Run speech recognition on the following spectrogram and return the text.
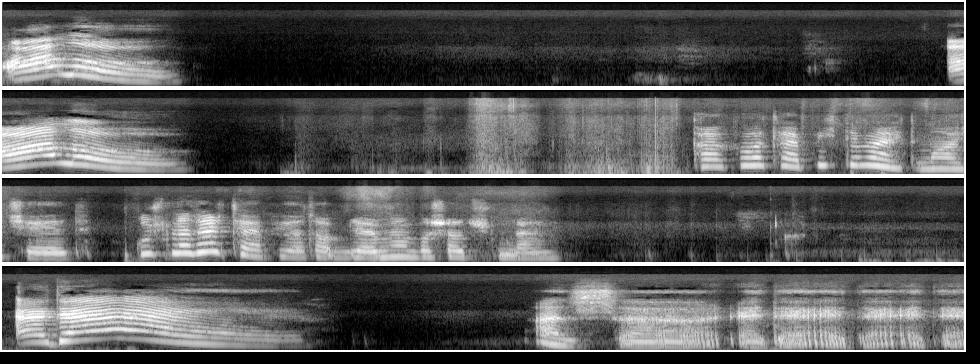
Alo. Alo. Takla təpik deməkdir Mayçet. Quş nə tər təpik ata bilər? Mən başa düşmürəm. Ədə. Azar, ədə, ədə, ədə.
